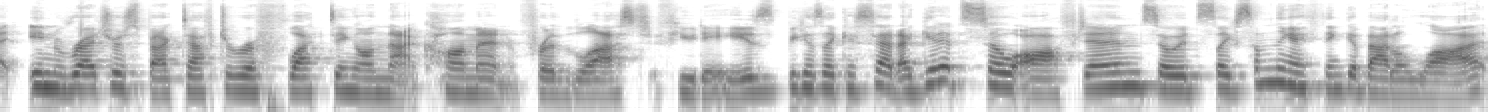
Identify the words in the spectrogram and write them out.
uh, in retrospect after reflecting on that comment for the last few days because like i said i get it so often so it's like something i think about a lot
